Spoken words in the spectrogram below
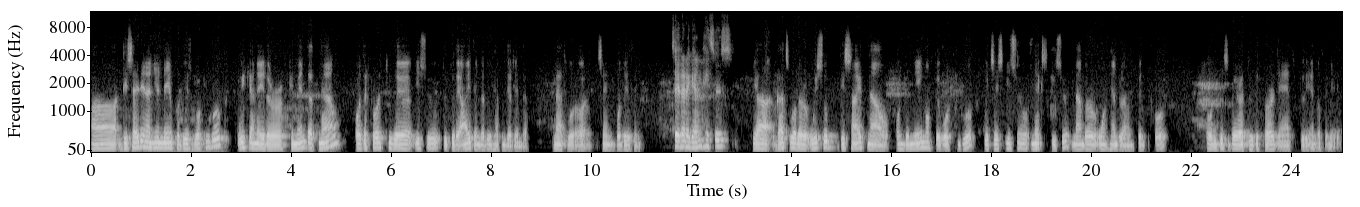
Uh, deciding a new name for this working group, we can either comment that now or defer to the issue, to, to the item that we have in the agenda. Matt, uh, Shane, what do you think? Say that again, Jesus. Yeah, that's whether we should decide now on the name of the working group, which is issue next issue number 124, or it is better to defer that to the end of the meeting.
